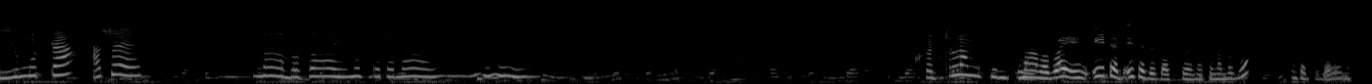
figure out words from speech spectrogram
রিমোটটা আছে না বাবা এই মুখটা তো নাই কাটলাম কিন্তু না বাবা এটাতে কাজ করে না বাবা এটাতে যাবে না।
